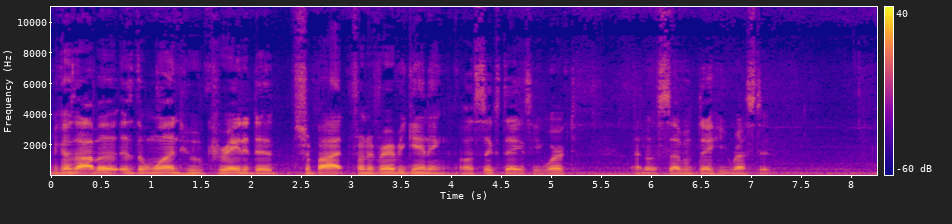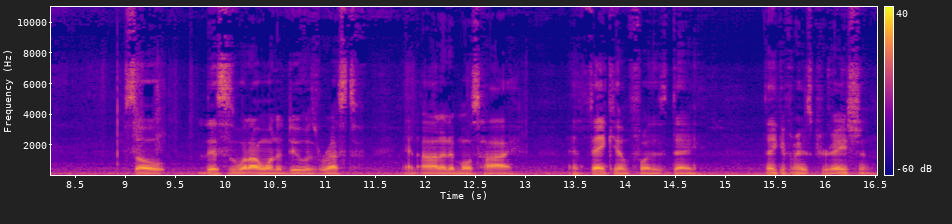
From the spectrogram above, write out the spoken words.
Because Abba is the one who created the Shabbat from the very beginning. On six days he worked, and on the seventh day he rested. So this is what I want to do is rest and honor the Most High and thank Him for this day. Thank Him for His creation.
